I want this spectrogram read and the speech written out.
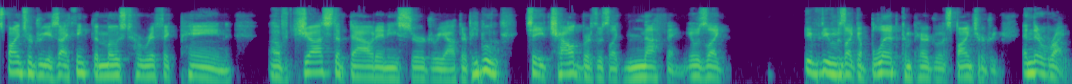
spine surgery is, I think, the most horrific pain of just about any surgery out there. People say childbirth was like nothing. It was like it, it was like a blip compared to a spine surgery, and they're right.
